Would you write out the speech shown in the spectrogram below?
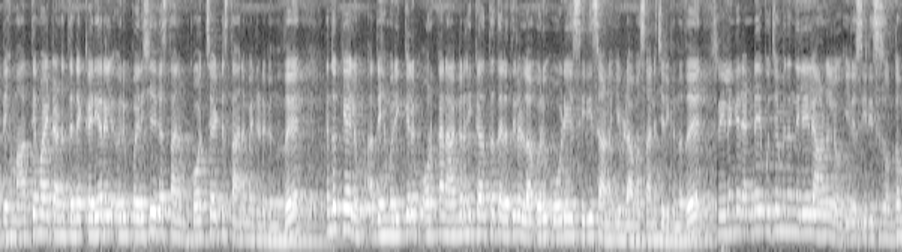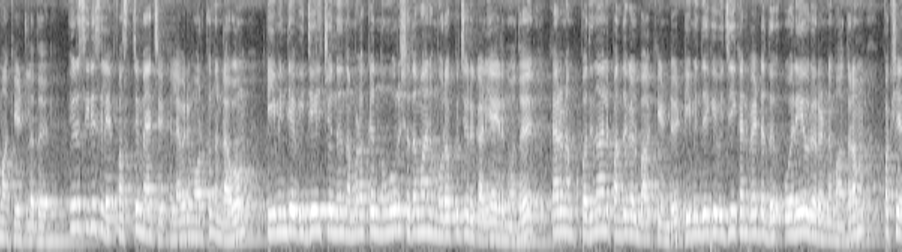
അദ്ദേഹം ആദ്യമായിട്ടാണ് തന്റെ കരിയറിൽ ഒരു പരിശീലക സ്ഥാനം കോച്ചായിട്ട് സ്ഥാനം ഏറ്റെടുക്കുന്നത്. എന്തൊക്കെയായാലും അദ്ദേഹം ഒരിക്കലും ഓർക്കാൻ ആഗ്രഹിക്കാത്ത തരത്തിലുള്ള ഒരു ഓഡിയോ സീരീസ് ആണ് ഇവിടെ അവസാനിച്ചിരിക്കുന്നത്. ശ്രീലങ്ക രണ്ടേ പൂജ്യം എന്ന നിലയിലാണല്ലോ ഈ ഒരു സീരീസ് സ്വന്തമാക്കിയിട്ടുള്ളത്. ഈ ഒരു സീരീസിലെ ഫസ്റ്റ് മാച്ച് എല്ലാവരും ഓർക്കുന്നുണ്ടാവും. ടീം ഇന്ത്യ വിജയിച്ചു എന്ന് നമ്മളൊക്കെ നൂറ് ശതമാനം ഉറപ്പിച്ചൊരു കളിയായിരുന്നു അത്. കാരണം പതിനാല് പന്തുകൾ ബാക്കിയുണ്ട്. ടീം ഇന്ത്യയ്ക്ക് വിജയിക്കാൻ വേണ്ടത് ഒരേ ഒരു റണ്ണ് മാത്രം. പക്ഷേ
